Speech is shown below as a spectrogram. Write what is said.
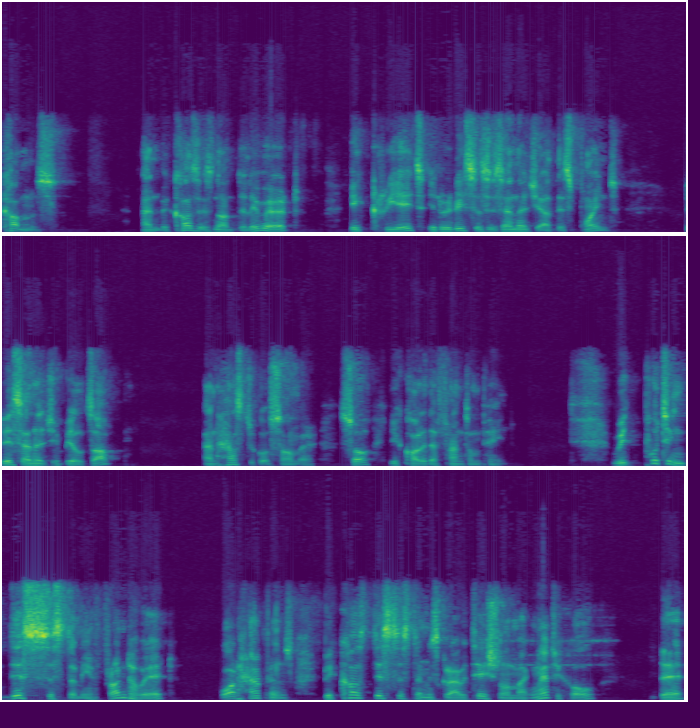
comes and because it's not delivered, it creates, it releases its energy at this point. This energy builds up and has to go somewhere. So you call it a phantom pain. With putting this system in front of it, what happens? Because this system is gravitational magnetical, the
